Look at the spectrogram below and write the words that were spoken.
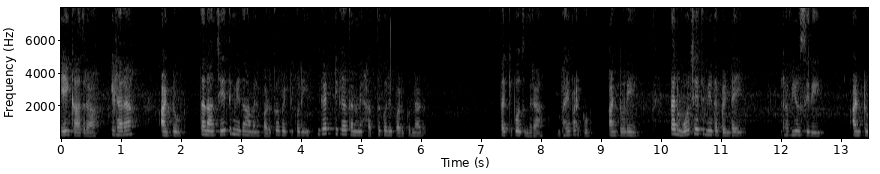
ఏం కాదురా ఇలారా అంటూ తన చేతి మీద ఆమెను పడుకోబెట్టుకుని గట్టిగా తనని హత్తుకొని పడుకున్నాడు. తగ్గిపోతుందిరా భయపడకు అంటూనే తను మోచేతి మీద బెండై లవ్ యూ సిరి అంటూ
